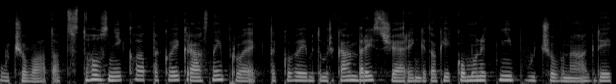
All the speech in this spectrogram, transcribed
půjčovat. A z toho vznikl takový krásný projekt, takový, my tomu říkáme brace sharing, je to takový komunitní půjčovna, kdy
